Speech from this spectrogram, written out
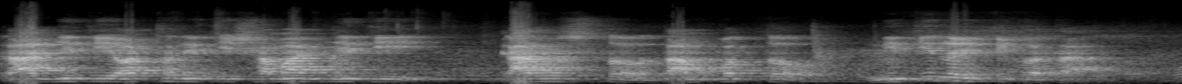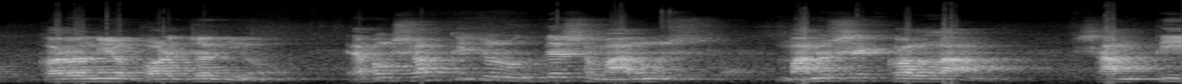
রাজনীতি, অর্থনীতি, সমাজনীতি গার্হস্থ দাম্পত্য, নীতি নৈতিকতা, করণীয়, বর্জনীয়, এবং সব কিছুর উদ্দেশ্য মানুষ, মানুষের কল্যাণ, শান্তি,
